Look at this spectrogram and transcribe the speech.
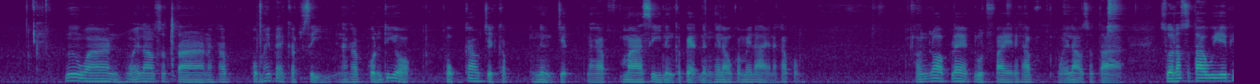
ๆเมื่อวานหวยลาวสตาร์นะครับ ผมให้แปดกับสี่นะครับ ผลที่ออกหกเก้าเจ็ดกับหนึ่งเจ็ดนะครับมาสี่หนึ่งกับแปดหนึ่งให้เราก็ไม่ได้นะครับผมครั้งรอบแรกหลุดไปนะครับ หวยลาวสตาร์ ส่วนลาสตาร์ VIP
